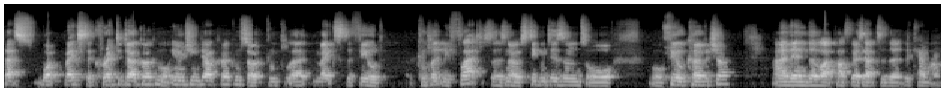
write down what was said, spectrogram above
That's what makes the corrected Kirkham or imaging Kirkham, so it uh, makes the field completely flat, so there's no astigmatisms or, or field curvature. And then the light path goes out to the, the camera.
